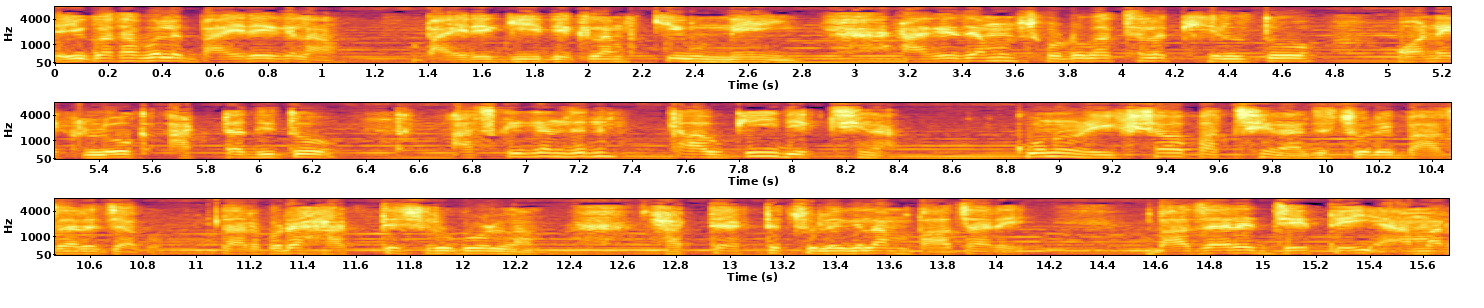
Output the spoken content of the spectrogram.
এই কথা বলে বাইরে গেলাম। বাইরে গিয়ে দেখলাম কেউ নেই। আগে যেমন ছোট বাচ্চারা খেলতো, অনেক লোক আড্ডা দিত, আজকে কেন জানি কাউকেই দেখছি না। কোনো রিক্সাও পাচ্ছি না যে চলে বাজারে যাব। তারপরে হাঁটতে শুরু করলাম। হাঁটতে হাঁটতে চলে গেলাম বাজারে। বাজারে যেতেই আমার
